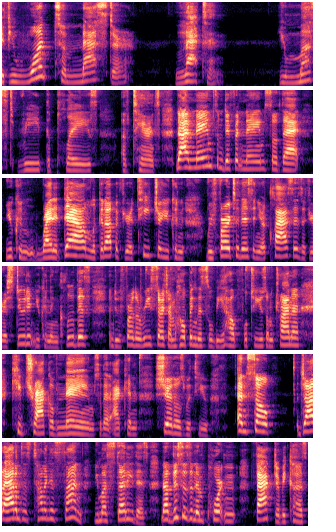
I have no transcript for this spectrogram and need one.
If you want to master Latin, you must read the plays of Terence. Now, I named some different names so that you can write it down, look it up. If you're a teacher, you can refer to this in your classes. If you're a student, you can include this and do further research. I'm hoping this will be helpful to you. So I'm trying to keep track of names so that I can share those with you. And so John Adams is telling his son, you must study this. Now, this is an important factor because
